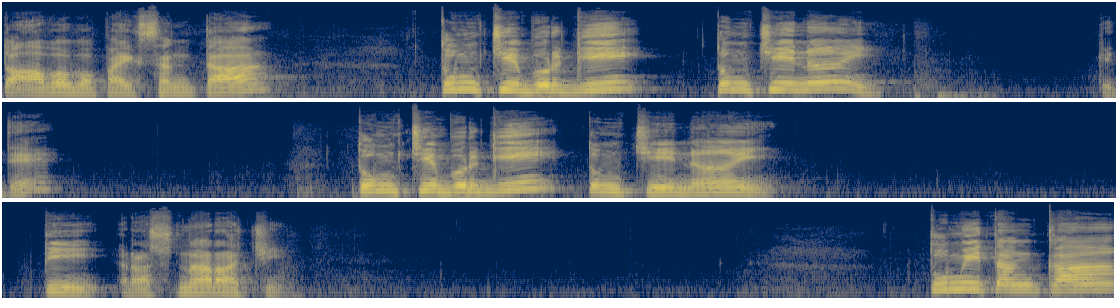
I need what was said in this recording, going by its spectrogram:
तो आवय बापायक सांगता तुमचीं भुरगीं तुमचीं न्हय कितें? तुमचीं भुरगीं तुमचीं न्हय. तीं रचनाराचीं तुमी तांकां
